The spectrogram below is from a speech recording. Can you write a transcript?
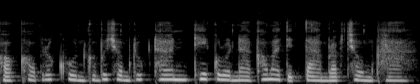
ขอขอบพระคุณคุณผู้ชมทุกท่านที่กรุณาเข้ามาติดตามรับชมค่ะ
